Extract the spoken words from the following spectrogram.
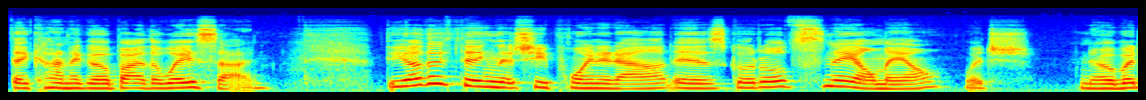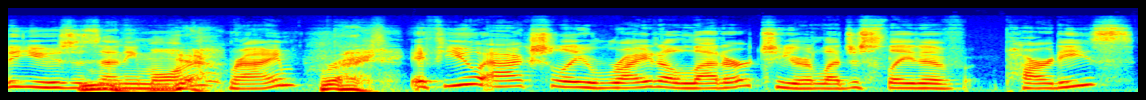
they kind of go by the wayside. The other thing that she pointed out is good old snail mail, which nobody uses anymore, yeah. right? Right. If you actually write a letter to your legislative parties,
